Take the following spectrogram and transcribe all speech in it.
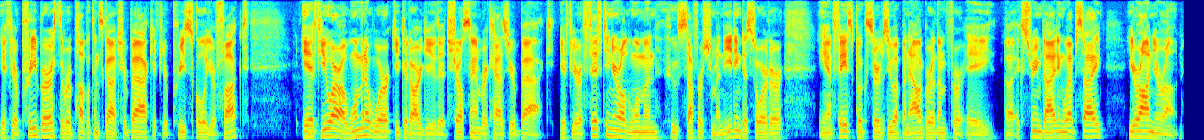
if you're pre birth, the Republicans got your back. If you're preschool, you're fucked. If you are a woman at work, you could argue that Sheryl Sandberg has your back. If you're a 15 year old woman who suffers from an eating disorder and Facebook serves you up an algorithm for a uh, extreme dieting website, you're on your own.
